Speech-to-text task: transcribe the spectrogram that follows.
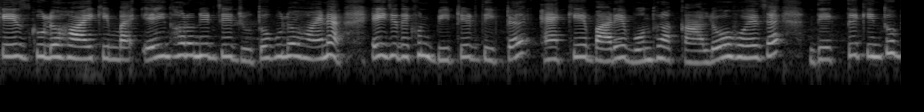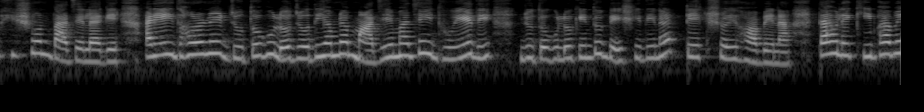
কেসগুলো হয় কিংবা এই ধরনের যে জুতোগুলো হয় না, এই যে দেখুন বিটের দিকটা একেবারে, বন্ধুরা, কালো হয়ে যায়। দেখতে কিন্তু ভীষণ বাজে লাগে। আর এই ধরনের জুতোগুলো যদি আমরা মাঝে মাঝেই ধুয়ে দিই, জুতোগুলো কিন্তু বেশি দিন আর টেকসই হবে না। তাহলে কীভাবে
